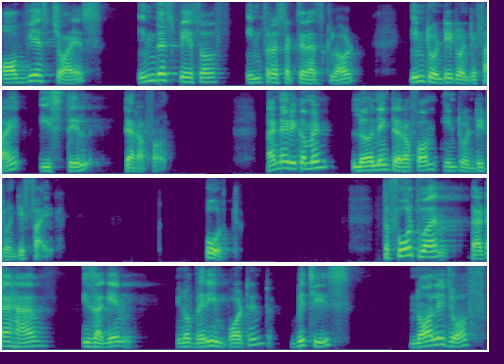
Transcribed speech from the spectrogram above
obvious choice in the space of infrastructure as cloud in 2025 is still Terraform. And I recommend learning Terraform in 2025. Fourth, the fourth one that I have is again, you know, very important, which is knowledge of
